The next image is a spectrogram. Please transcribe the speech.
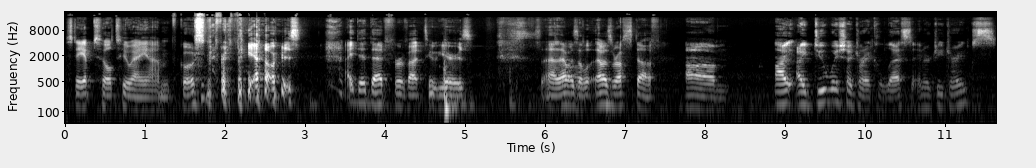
Stay up till 2 a.m. Go to bed for three hours. I did that for about two years. So, uh, that was a, that was rough stuff. Um, I I do wish I drank less energy drinks.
